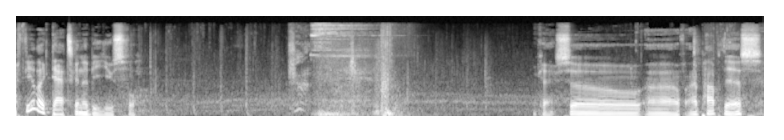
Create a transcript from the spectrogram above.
I feel like that's going to be useful. Okay, so uh, if I pop this...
